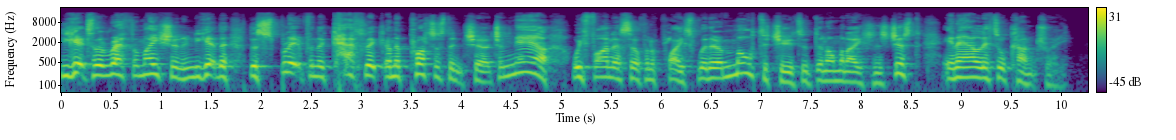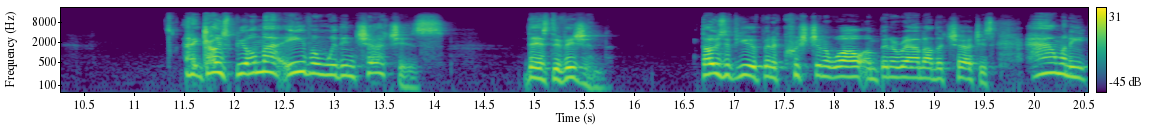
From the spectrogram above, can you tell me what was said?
You get to the Reformation and you get the, the split from the Catholic and the Protestant Church. And now we find ourselves in a place where there are multitudes of denominations just in our little country. And it goes beyond that, even within churches, there's division. Those of you who have been a Christian a while and been around other churches, how many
